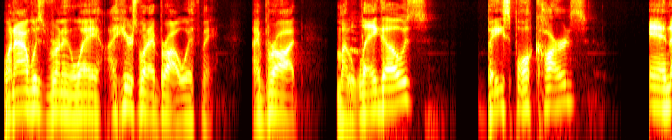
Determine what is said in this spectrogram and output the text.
When I was running away, here's what I brought with me I brought my Legos, baseball cards, and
